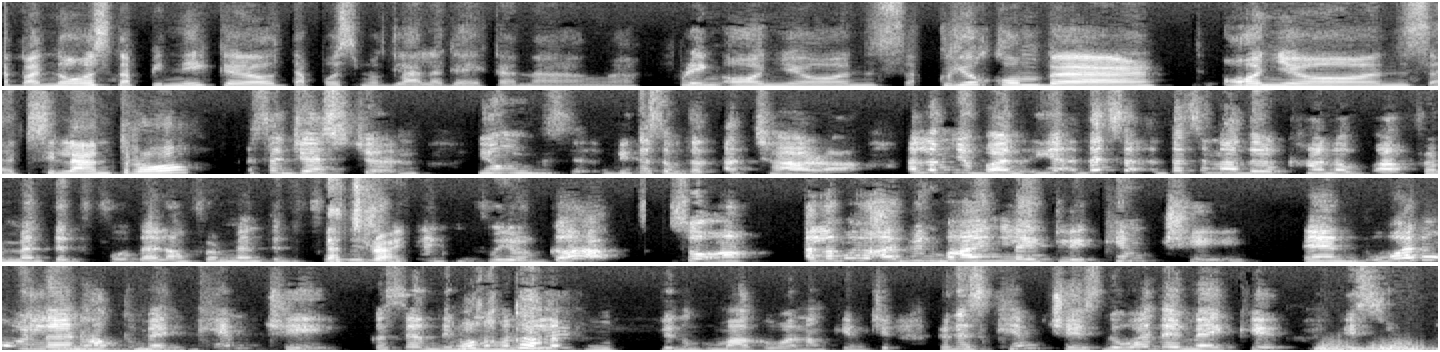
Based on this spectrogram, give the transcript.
labanos na pinicled. Tapos maglalagay ka ng spring onions, cucumber, onions, at cilantro. suggestion, yung because of that achara, alam nyo ba, yeah, that's a- that's another kind of uh, fermented food. Dahil ang fermented food That's is right. good for your gut. So, uh, alam mo, I've been buying lately kimchi. And why don't we learn how to make kimchi? Kasi hindi mo naman Okay. alam kung sino gumagawa ng kimchi. Because kimchi is the way they make it is yung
